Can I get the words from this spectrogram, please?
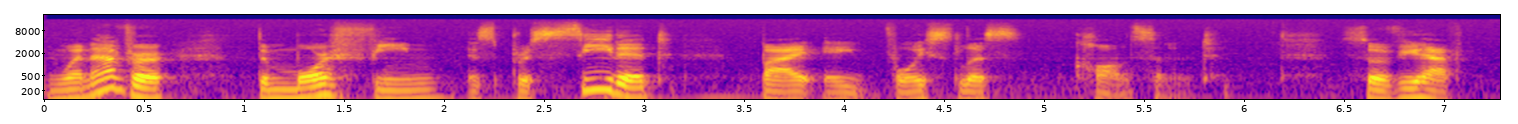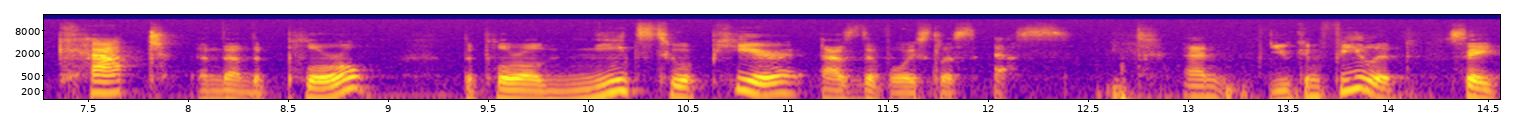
whenever the morpheme is preceded by a voiceless consonant. So if you have cat and then the plural, the plural needs to appear as the voiceless S. And you can feel it. Say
